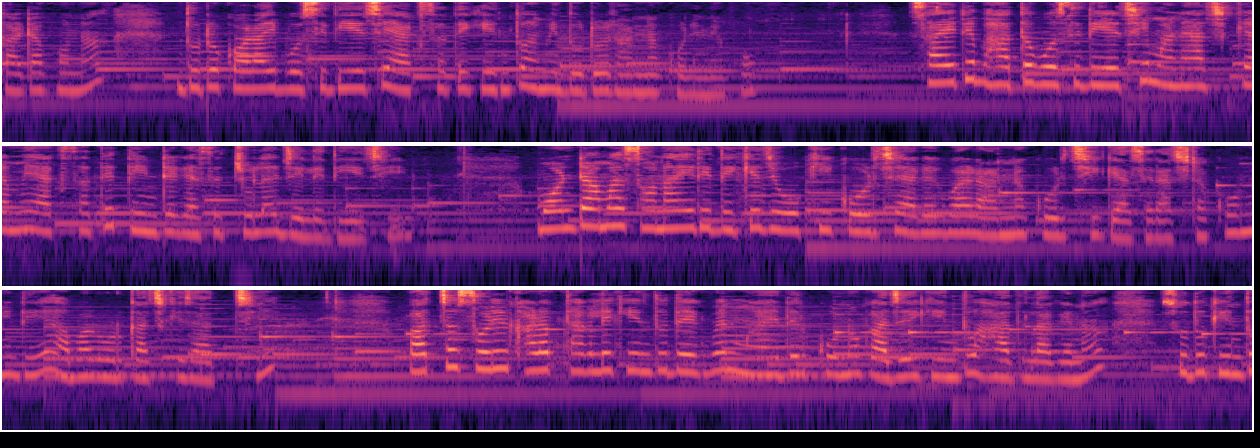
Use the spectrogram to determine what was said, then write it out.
কাটাবো না। দুটো কড়াই বসিয়ে দিয়েছি, একসাথে কিন্তু আমি দুটো রান্না করে নেব। সাইডে ভাতও বসে দিয়েছি মানে আজকে আমি একসাথে তিনটে গ্যাসের চুলায় জেলে দিয়েছি। মনটা আমার সোনাইয়েরই দিকে যে ও কি করছে, এক একবার রান্না করছি, গ্যাসের আঁচটা কমিয়ে দিয়ে আবার ওর কাছকে যাচ্ছি। বাচ্চার শরীর খারাপ থাকলে কিন্তু দেখবেন মায়েদের কোনো কাজেই কিন্তু হাত লাগে না, শুধু কিন্তু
